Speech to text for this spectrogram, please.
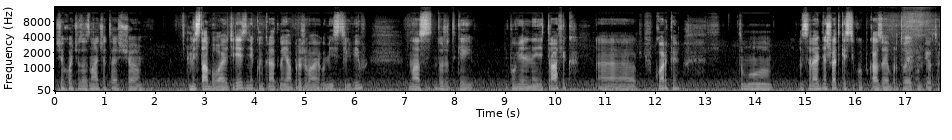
Ще хочу зазначити, що Міста бувають різні. Конкретно я проживаю у місті Львів. У нас дуже такий повільний трафік, е- корки. Тому середня швидкість, яку показує бортовий комп'ютер.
